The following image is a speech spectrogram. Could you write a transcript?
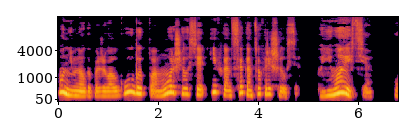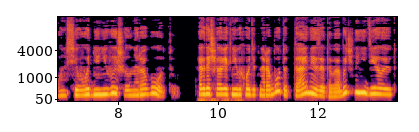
Он немного пожевал губы, поморщился и в конце концов решился. Понимаете, он сегодня не вышел на работу. Когда человек не выходит на работу, тайны из этого обычно не делают.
